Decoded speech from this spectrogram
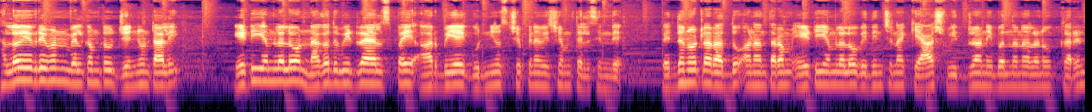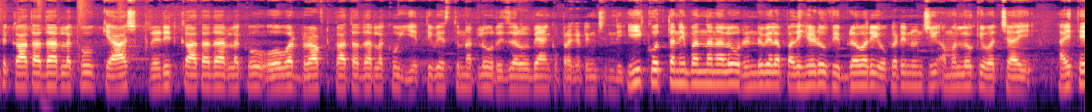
Hello everyone welcome to genuine Tally ఏటీఎంలలో నగదు విడ్రాయల్స్పై ఆర్బీఐ గుడ్ న్యూస్ చెప్పిన విషయం తెలిసిందే. పెద్ద నోట్ల రద్దు అనంతరం ఏటీఎంలలో విధించిన క్యాష్ విత్డ్రా నిబంధనలను కరెంటు ఖాతాదారులకు క్యాష్ క్రెడిట్ ఖాతాదారులకు ఓవర్ డ్రాఫ్ట్ ఖాతాదారులకు ఎత్తివేస్తున్నట్లు రిజర్వ్ బ్యాంకు ప్రకటించింది. ఈ కొత్త నిబంధనలు రెండు వేల పదిహేడు ఫిబ్రవరి ఒకటి నుంచి అమల్లోకి వచ్చాయి. అయితే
